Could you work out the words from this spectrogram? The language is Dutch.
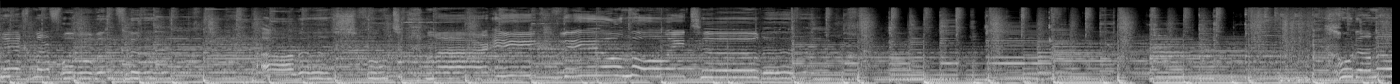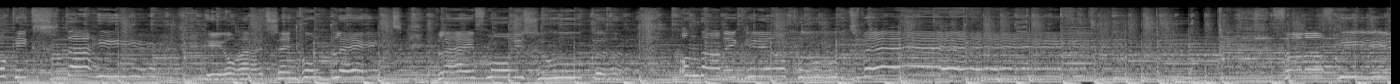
recht naar voren vlucht. Alles goed, maar ik wil nooit terug. Hoe dan ook, ik sta hier, heel uit zijn compleet. Blijf mooi zoeken, omdat ik heel goed weet. Vanaf hier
